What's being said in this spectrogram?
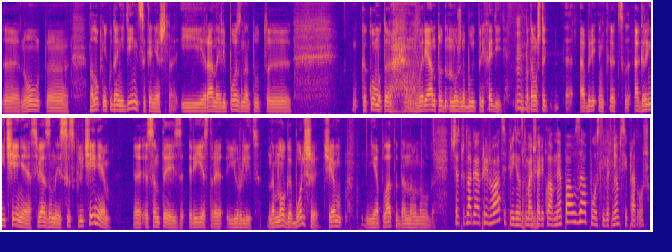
э, ну, э, налог никуда не денется, конечно, и рано или поздно тут к какому-то варианту нужно будет приходить. Угу. Потому что как сказать, ограничения, связанные с исключением СНТ из реестра юрлиц намного больше, чем неоплата данного налога. Сейчас предлагаю прерваться, перейдем у нас небольшая рекламная пауза, после вернемся и продолжим.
